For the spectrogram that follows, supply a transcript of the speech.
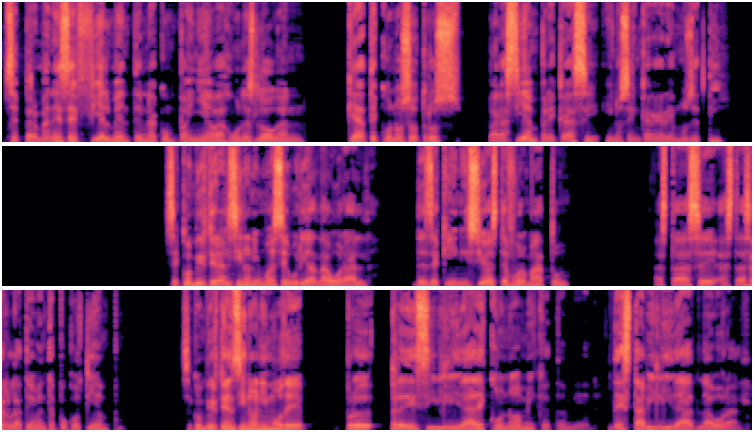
se permanece fielmente en una compañía bajo un eslogan, quédate con nosotros para siempre casi y nos encargaremos de ti. Se convirtió en el sinónimo de seguridad laboral desde que inició este formato hasta hace, hasta hace relativamente poco tiempo. Se convirtió en sinónimo de predecibilidad económica también, de estabilidad laboral.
